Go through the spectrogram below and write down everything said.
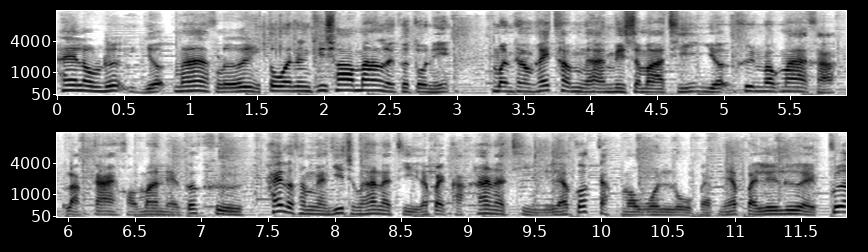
ให้เราเลือกอีกเยอะมากเลย ตัวหนึ่งที่ชอบมากเลยคือตัวนี้ มันทำให้ทำงานมีสมาธิเยอะขึ้นมากๆครับ หลักการของมันเนี่ยก็คือให้เราทำงาน 25 นาที แล้วไปพัก 5 นาที แล้วก็กลับมาวนลูปแบบนี้ไปเรื่อยๆ เพื่อ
